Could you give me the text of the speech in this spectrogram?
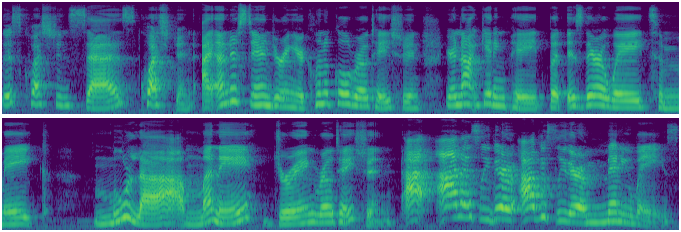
This question says, question, I understand during your clinical rotation, you're not getting paid, but is there a way to make moolah money during rotation. I, honestly, there obviously there are many ways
